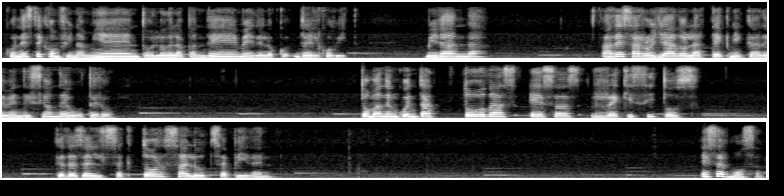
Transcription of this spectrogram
con este confinamiento, lo de la pandemia y del COVID, Miranda ha desarrollado la técnica de bendición de útero tomando en cuenta todas esos requisitos que desde el sector salud se piden. Es hermosa.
